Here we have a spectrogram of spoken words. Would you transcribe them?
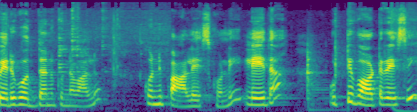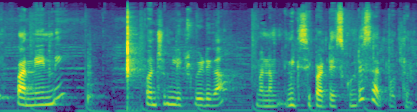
పెరుగు వద్దనుకున్న వాళ్ళు కొన్ని పాలు వేసుకోండి లేదా ఉట్టి వాటర్ వేసి పన్నీర్ని కొంచెం లిక్విడ్గా మనం మిక్సీ పట్టేసుకుంటే సరిపోతుంది.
